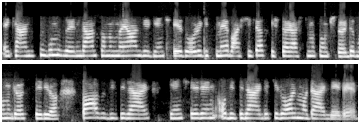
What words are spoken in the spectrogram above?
E, kendisini bunun üzerinden tanımlayan bir gençliğe doğru gitmeye başlayacağız. İşte araştırma sonuçları da bunu gösteriyor. Bazı diziler, gençlerin o dizilerdeki rol modelleri,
